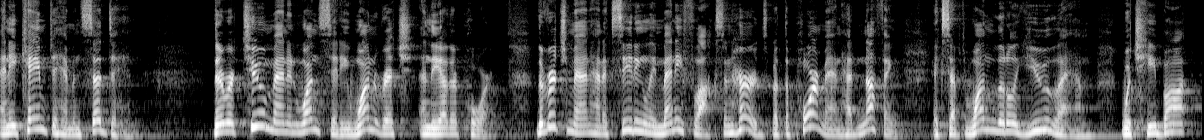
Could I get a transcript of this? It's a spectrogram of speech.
and he came to him and said to him, There were two men in one city, one rich and the other poor. The rich man had exceedingly many flocks and herds, but the poor man had nothing except one little ewe lamb, which he bought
